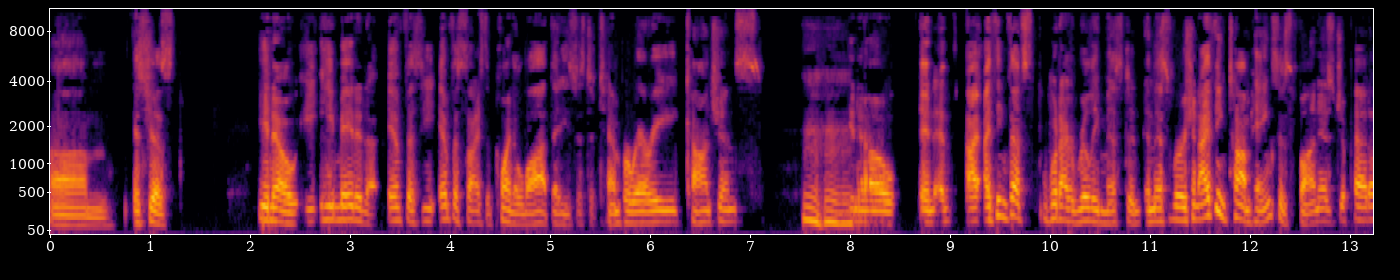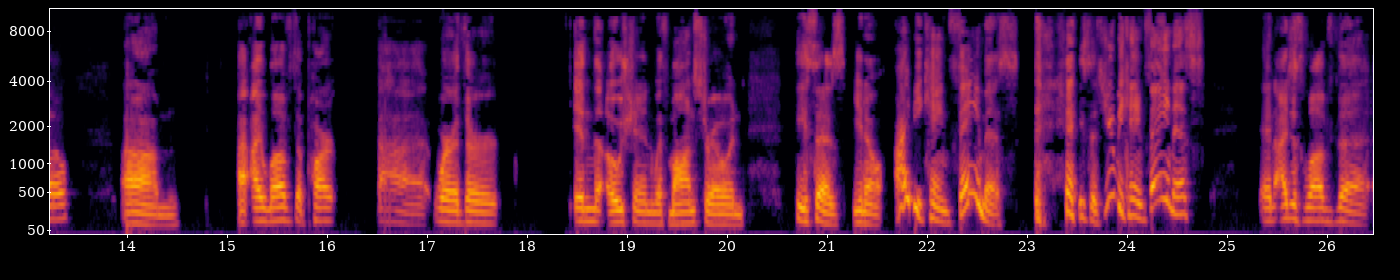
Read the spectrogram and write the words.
Um, it's just, you know, he, he made it a emphasis. He emphasized the point a lot that he's just a temporary conscience. Mhm. You know, and and I, I think that's what I really missed in, in this version. I think Tom Hanks is fun as Geppetto. Um, I, I love the part uh, where they're in the ocean with Monstro and he says, you know, I became famous. he says, you became famous. And I just love the,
